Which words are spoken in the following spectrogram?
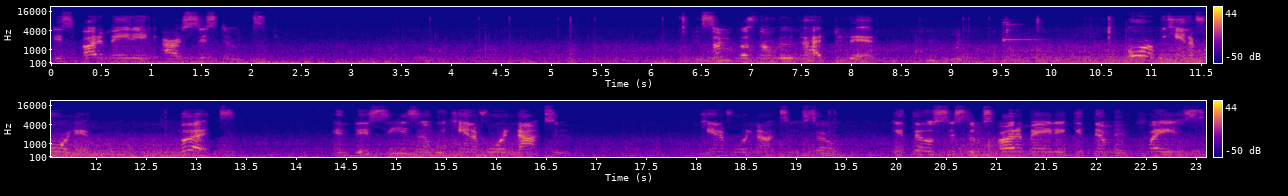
is automating our systems. And some of us don't really know how to do that. or we can't afford it. But in this season, we can't afford not to. We can't afford not to. So get those systems automated, get them in place,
